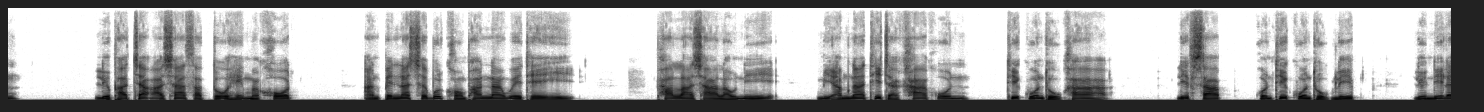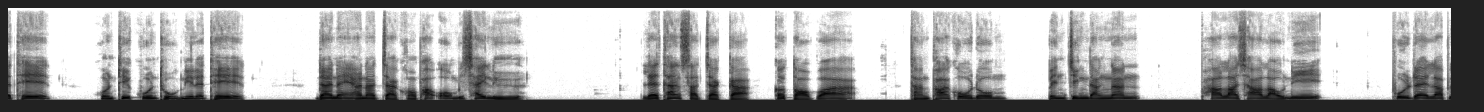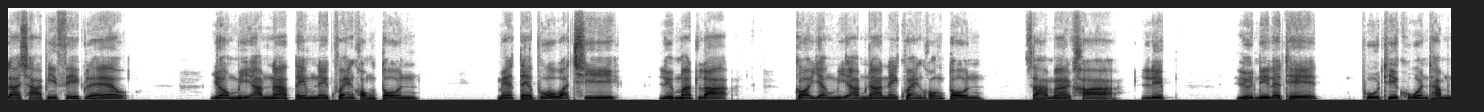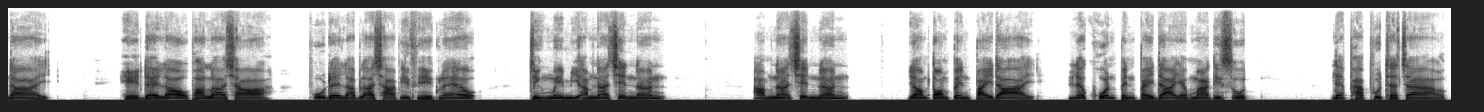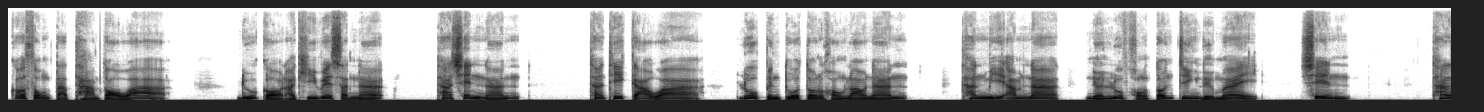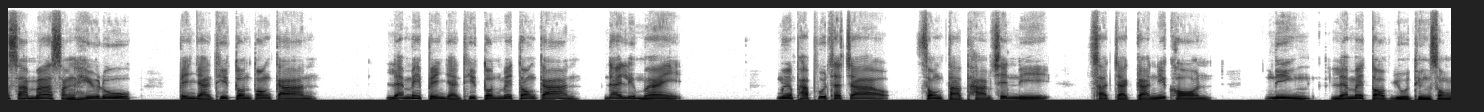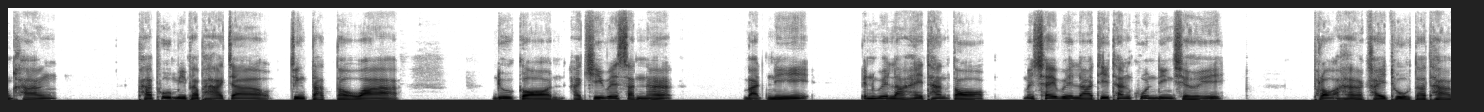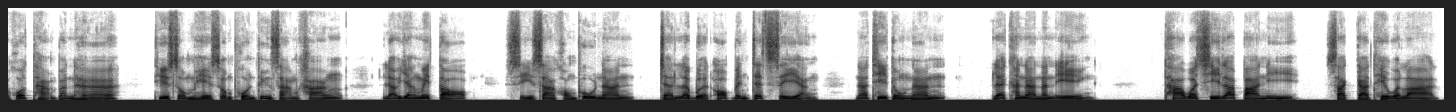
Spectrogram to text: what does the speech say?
หรือพระเจ้าอาชาติศัตรูแห่งมคต อันเป็นราชบุตรของพระนางเวเทหิ พระราชาเหล่านี้มีอำนาจที่จะฆ่าคน ที่ควรถูกฆ่า ลิบทรัพย์ คนที่ควรถูกลิบหรือเนรเทศ คนที่ควรถูกเนรเทศ ได้ในอาณาจักรของพระองค์ไม่ใช่หรือ และท่านสัจจกะก็ตอบว่าท่านพระโคดมเป็นจริงดังนั้น พระราชาเหล่านี้ ผู้ได้รับราชาพิเศษแล้ว ย่อมมีอำนาจเต็มในแคว้นของตน แม้แต่พวกวัชชีหรือมัตละ ก็ยังมีอำนาจในแคว้นของตน สามารถฆ่า ลิบ หรือนิรเทศ ผู้ที่ควรทำได้ เหตุใดเล่าพระราชา ผู้ได้รับราชาพิเศษแล้ว จึงไม่มีอำนาจเช่นนั้น อำนาจเช่นนั้น ย่อมต้องเป็นไปได้ และควรเป็นไปได้อย่างมากที่สุด และพระพุทธเจ้าก็ทรงตัดถามต่อว่า ดูก่อนอาคีเวสันะ ถ้าเช่นนั้น ท่านที่กล่าวว่ารูปเป็นตัวตนของเรานั้น ท่านมีอำนาจ เหนือรูปของตนจริงหรือไม่ เช่น ท่านสามารถสั่งให้รูปเป็นอย่างที่ตนต้องการ และไม่เป็นอย่างที่ตนไม่ต้องการได้หรือไม่ เมื่อพระพุทธเจ้าทรงตรัสถามเช่นนี้ สัจจการนิคร นิ่งและไม่ตอบอยู่ถึงสองครั้ง พระผู้มีพระภาคเจ้าจึงตรัสต่อว่า ดูก่อนอาคีเวสันนะ บัดนี้เป็นเวลาให้ท่านตอบ ไม่ใช่เวลาที่ท่านควรนิ่งเฉย เพราะหากใครถูกตาถาคตถามปัญหาที่สมเหตุสมผลถึงสามครั้ง แล้วยังไม่ตอบ ศีรษะของผู้นั้นจะระเบิดออกเป็นเจ็ดเสียงณที่ตรงนั้น และขณะนั้นเอง ทาวชีลปานี สักกะเทวราช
